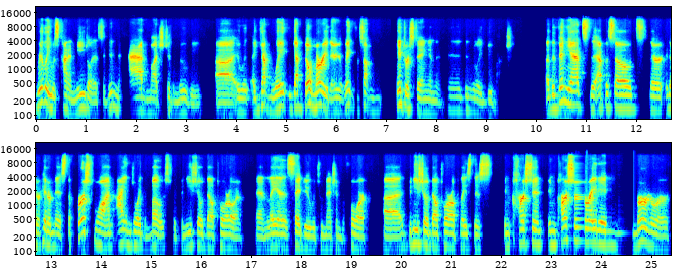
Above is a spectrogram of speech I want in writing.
really was kind of needless. It didn't add much to the movie. Uh, it was you kept wait, you got Bill Murray there. You're waiting for something interesting, and it didn't really do much. Uh, the vignettes, the episodes, they're they're hit or miss. The first one I enjoyed the most with Benicio del Toro and, and Léa Seydoux, which we mentioned before. Uh, Benicio del Toro plays this incarcer- incarcerated murderer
